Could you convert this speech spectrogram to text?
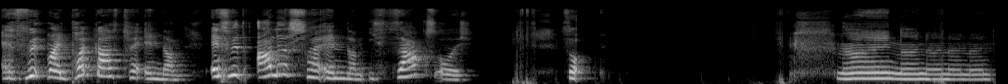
Es wird meinen Podcast verändern. Es wird alles verändern. Ich sag's euch. So. Nein, nein, nein, nein, nein.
